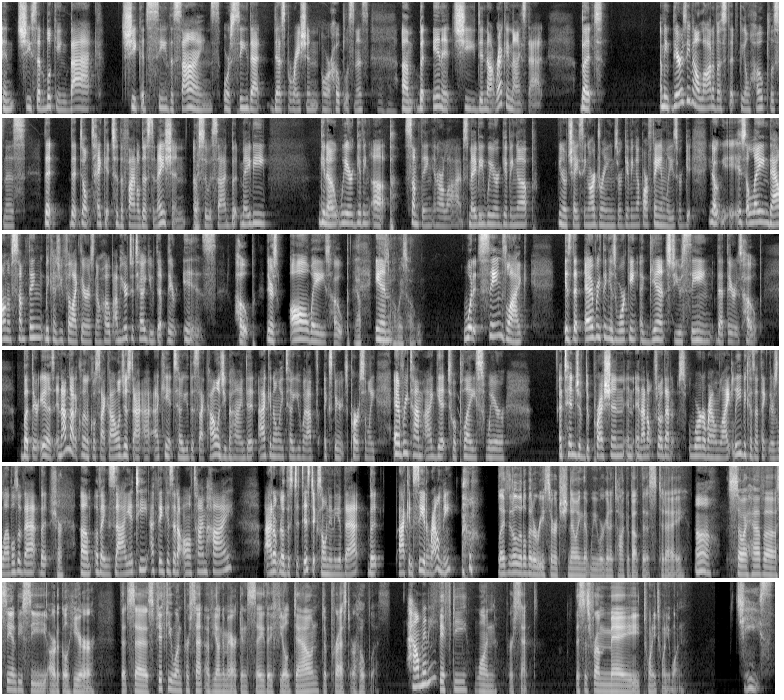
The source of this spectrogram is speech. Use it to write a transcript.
and she said, looking back, she could see the signs or see that desperation or hopelessness, um, but in it, she did not recognize that. But I mean, there's even a lot of us that feel hopelessness that that don't take it to the final destination of Right. suicide, but maybe you know, we are giving up something in our lives. Maybe we are giving up, you know, chasing our dreams or giving up our families or get, you know, it's a laying down of something because you feel like there is no hope. I'm here to tell you that there is hope. There's always hope. Yep. And There's always hope. what it seems like is that everything is working against you seeing that there is hope but there is and i'm not a clinical psychologist I, I, I can't tell you the psychology behind it i can only tell you what i've experienced personally every time i get to a place where a tinge of depression and, and i don't throw that word around lightly because i think there's levels of that but Sure. um, of anxiety, I think, is at an all time high. I don't know the statistics on any of that, but I can see it around me. I did a little bit of research knowing that we were going to talk about this today. Oh, So I have a CNBC article here that says 51% of young Americans say they feel down, depressed, or hopeless. how many? 51%. This is from May 2021. Jeez.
